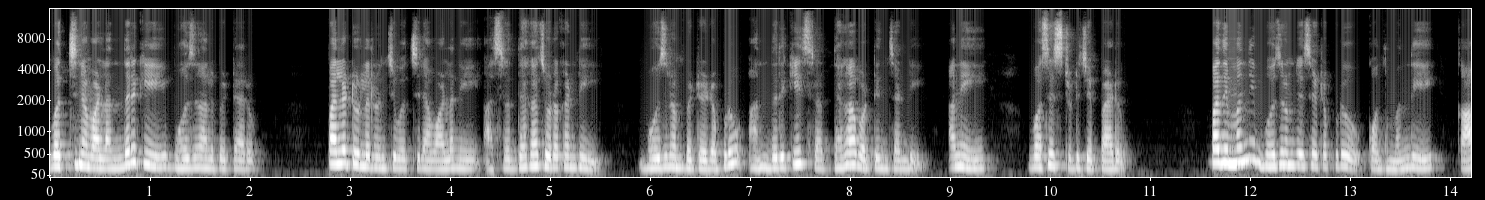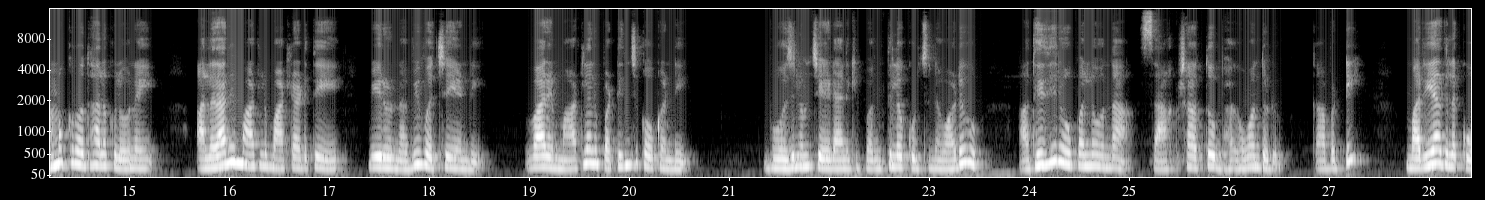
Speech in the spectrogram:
వచ్చిన వాళ్ళందరికీ భోజనాలు పెట్టారు. పల్లెటూళ్ళ నుంచి వచ్చిన వాళ్ళని అశ్రద్ధగా చూడకండి. భోజనం పెట్టేటప్పుడు అందరికీ శ్రద్ధగా వడ్డించండి అని వశిష్ఠుడు చెప్పాడు. పది మంది భోజనం చేసేటప్పుడు కొంతమంది కామక్రోధాలకు లోనై అలరాని మాటలు మాట్లాడితే మీరు నవ్వి వచ్చేయండి. వారి మాటలను పట్టించుకోకండి. భోజనం చేయడానికి పంక్తిలో కూర్చున్నవాడు అతిథి రూపంలో ఉన్న సాక్షాత్తు భగవంతుడు కాబట్టి మర్యాదలకు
